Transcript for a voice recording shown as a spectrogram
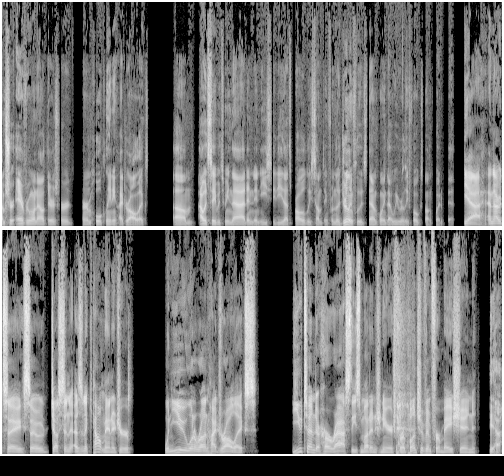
I'm sure everyone out there has heard the term hole cleaning hydraulics um, I would say between that and, and, ECD, that's probably something from the drilling fluid standpoint that we really focused on quite a bit. Yeah. And I would say, so Justin, as an account manager, when you want to run hydraulics, you tend to harass these mud engineers for a bunch of information. Yeah.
